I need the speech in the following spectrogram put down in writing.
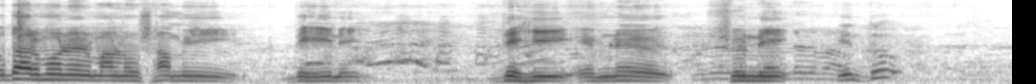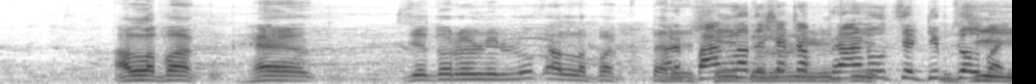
উদার মনের মানুষ আমি দেখি নেই। দেখি এমনি শুনি। কিন্তু আল্লাপাক হ্যাঁ যে ধরনের লোক আল্লাপাক তার মানে বাংলাদেশে একটা brand হচ্ছে ডিপজল ভাই।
